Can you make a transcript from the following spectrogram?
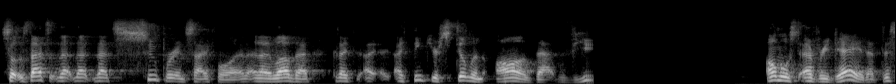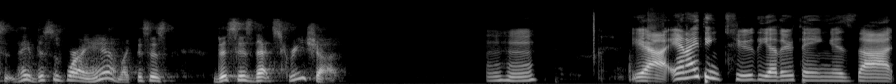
So that's that, that that's super insightful, and, and I love that because I, I I think you're still in awe of that view almost every day. That this is hey, this is where I am. Like this is this is that screenshot Mhm. Yeah, and I think too the other thing is that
